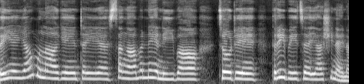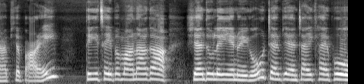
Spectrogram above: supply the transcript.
လေယာဉ်ရောက်မလာခင်တရက်15မိနစ်နီးပါးကြိုတင်သတိပေးချက်ရရှိနိုင်တာဖြစ်ပါတယ်။ ဒီအချိန်ပမာဏကရန်သူလေယာဉ်တွေကိုတံပြန်တိုက်ခိုက်ဖို့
